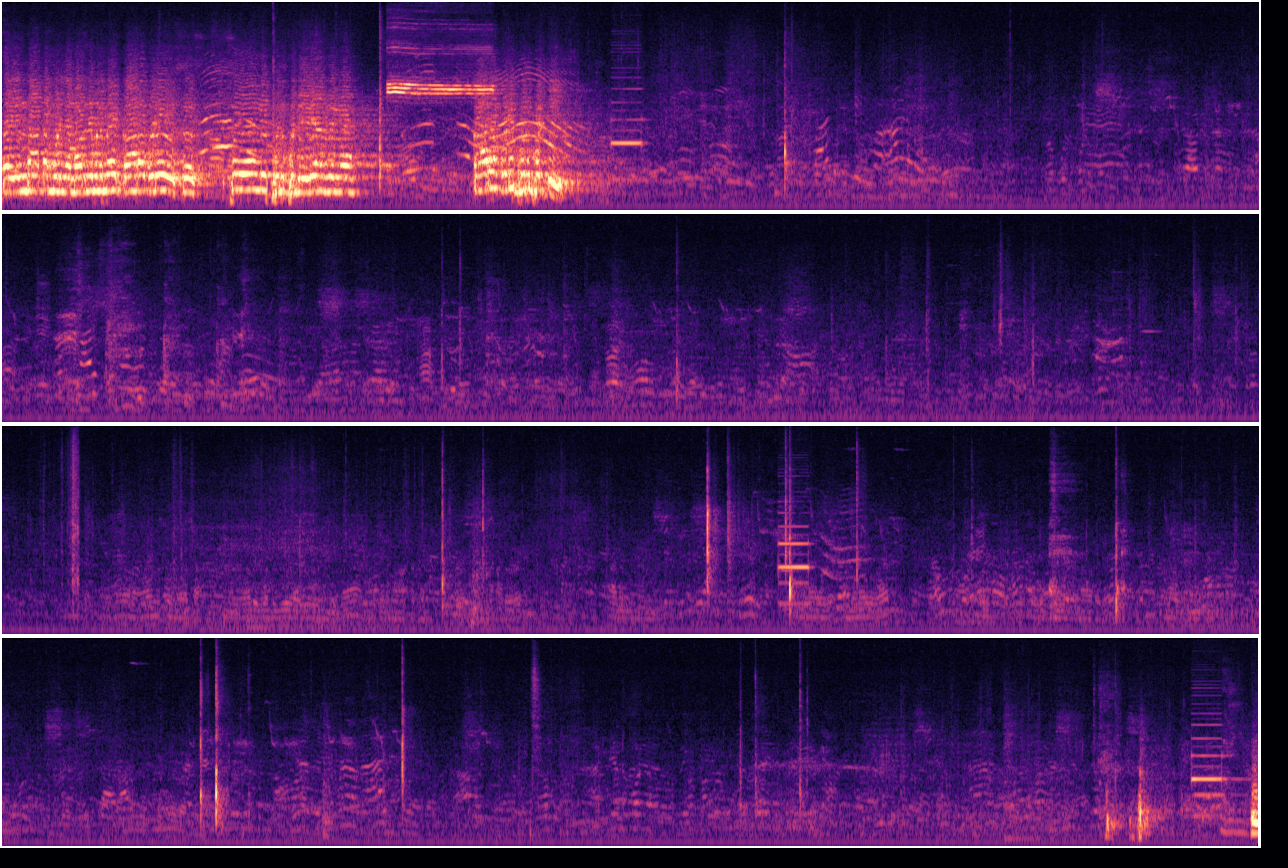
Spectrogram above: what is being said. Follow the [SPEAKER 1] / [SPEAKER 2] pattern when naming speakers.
[SPEAKER 1] இந்தாட்டம் இந்த ஆட்டம் முடிஞ்ச மறுநிமிடமே காரைக்குடி சு- சிவகங்கை புதுப்பட்டி காரக்குடி காரைக்குடி புதுப்பட்டி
